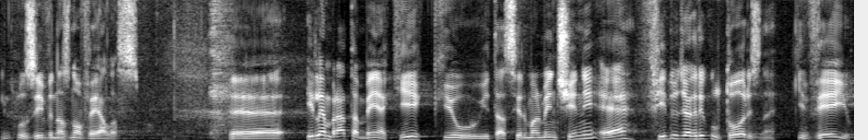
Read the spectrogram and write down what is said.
inclusive nas novelas. É, e lembrar também aqui que o Itacir Marmentini é filho de agricultores, né, que veio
